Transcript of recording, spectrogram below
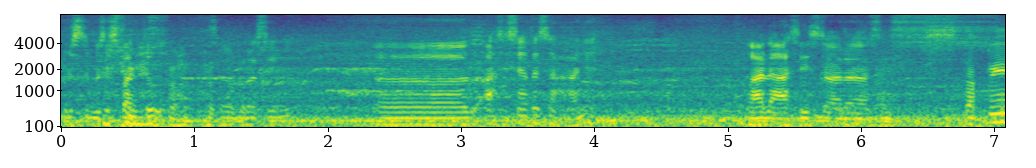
Bersih bersih sepatu. Selebrasinya Eh, asisnya teh sahanya nggak ada asis nggak ada asis Tapi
